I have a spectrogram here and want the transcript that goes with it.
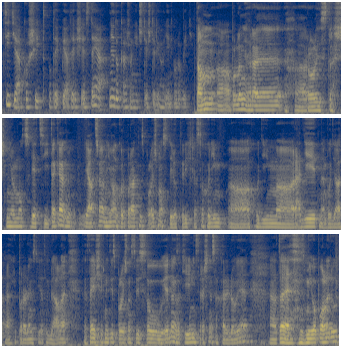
cítia ako šit o tej 5. 6. a nedokážu nič tie 4 hodiny urobiť. Tam podle mě hraje roli strašně moc věcí. Tak jak já třeba vnímám korporátní společnosti, do kterých často chodím, chodím radit nebo dělat nějaké poradenství a tak dále, tak tady všechny ty společnosti jsou jednak zatížený strašně sacharidově, to je z mýho pohledu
